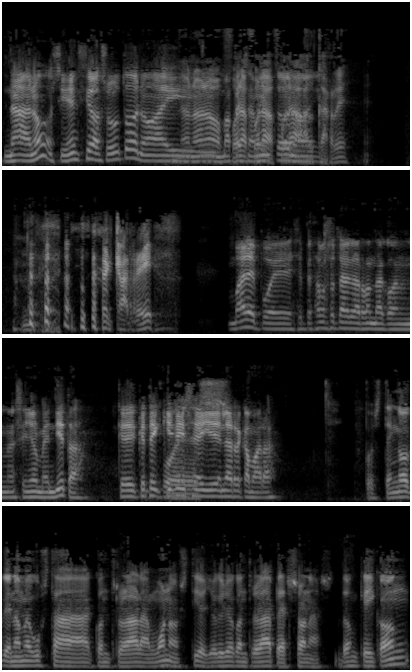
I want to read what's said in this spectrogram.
Nada, ¿no? Silencio absoluto, no hay No, no, no, más fuera, fuera, fuera, no al hay- carré. Carré. Vale, pues empezamos otra vez la ronda con el señor Mendieta. ¿Qué, qué te, Pues- tienes ahí en la recámara? Pues tengo que no me gusta controlar a monos, tío. Yo quiero controlar a personas. Donkey Kong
